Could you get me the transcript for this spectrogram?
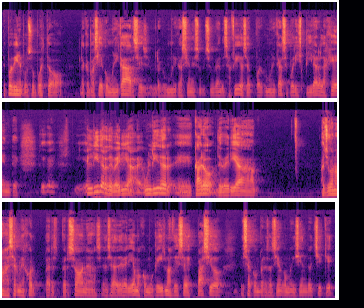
después viene, por supuesto, la capacidad de comunicarse. Yo creo que comunicación es un, gran desafío, o sea, poder comunicarse, poder inspirar a la gente. Eh, el líder debería, un líder caro debería ayúdanos a ser mejor personas. O sea, deberíamos como que irnos de ese espacio, de esa conversación, como diciendo, che,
